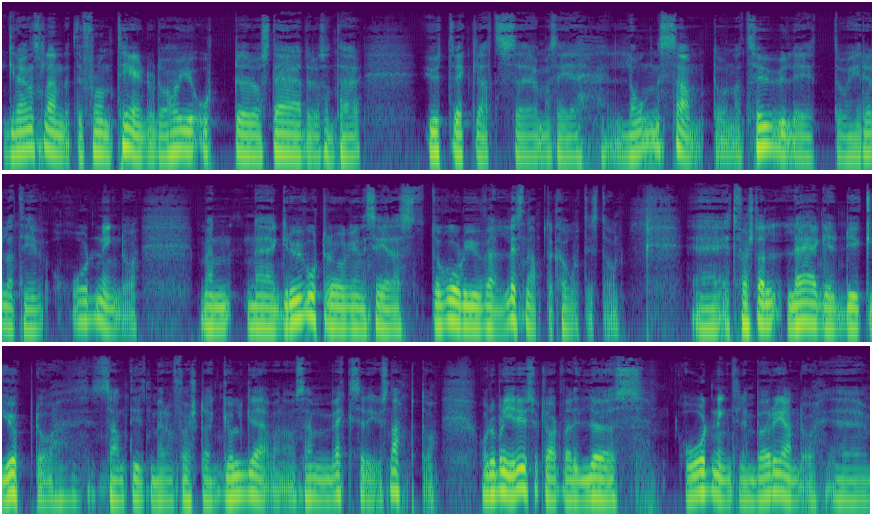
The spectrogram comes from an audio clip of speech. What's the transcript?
gränslandet, the frontier, då, då har ju orter och städer och sånt här utvecklats, eh, om man säger, långsamt och naturligt och i relativ ordning då. Men när gruvorter organiseras, då går det ju väldigt snabbt och kaotiskt då. Eh, ett första läger dyker ju upp då samtidigt med de första guldgrävarna och sen växer det ju snabbt då. Och då blir det ju såklart väldigt lös ordning till en början då. Eh,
